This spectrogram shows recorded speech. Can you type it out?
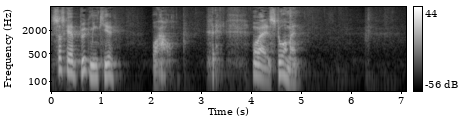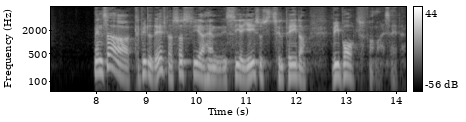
så skal jeg bygge min kirke. Wow. må være en stor mand. Men så kapitlet efter, så siger, han, siger Jesus til Peter, vi bort fra mig, satan.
